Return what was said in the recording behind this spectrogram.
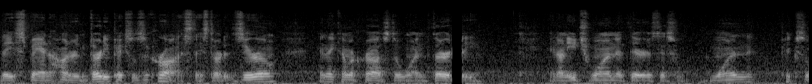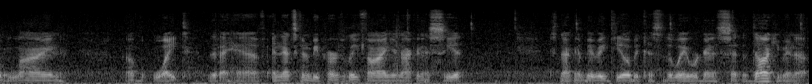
they span 130 pixels across. They start at 0 and they come across to 130. And on each one, there is this one pixel line of white that I have, and that's going to be perfectly fine. You're not going to see it. It's not going to be a big deal because of the way we're going to set the document up.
